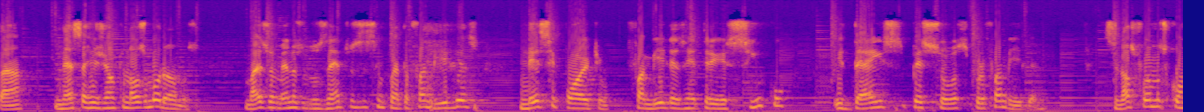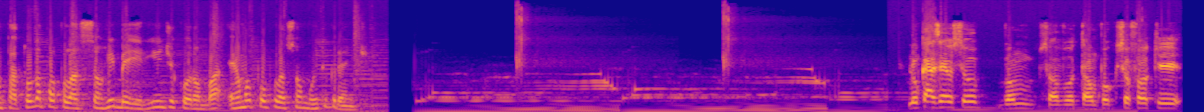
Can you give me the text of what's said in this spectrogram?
tá? Nessa região que nós moramos. Mais ou menos 250 famílias Nesse porte, famílias entre 5 e 10 pessoas por família. Se nós formos contar toda a população ribeirinha de Corumbá, é uma população muito grande. No caso aí, o senhor, vamos só voltar um pouco, o senhor falou que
